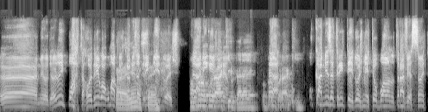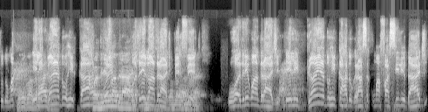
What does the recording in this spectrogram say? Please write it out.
Ah, meu Deus, não importa. Rodrigo, alguma coisa, ah, camisa 32. Vamos é, procurar aqui, peraí. Vou procurar é, aqui. O, o, camisa 32 meteu bola no travessão e tudo mais. Ele ganha do Ricardo. Rodrigo Andrade. Rodrigo Andrade, perfeito. O Rodrigo Andrade, ele ganha do Ricardo Graça com uma facilidade.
